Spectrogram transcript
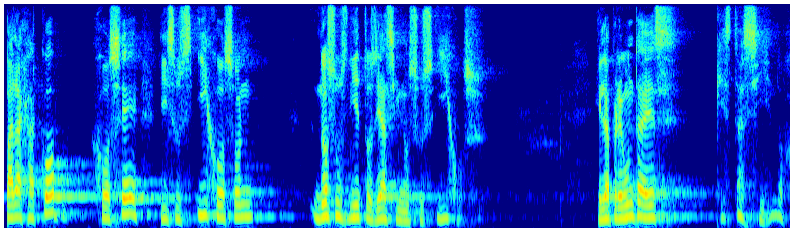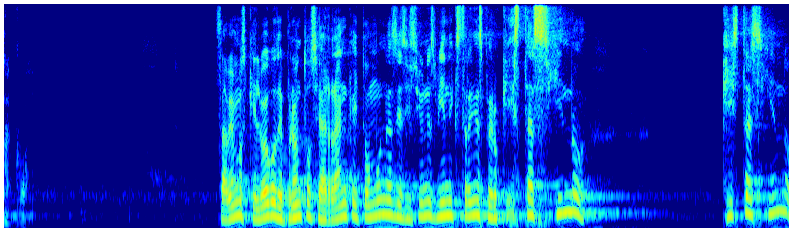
Para Jacob, José y sus hijos son no sus nietos ya, sino sus hijos. Y la pregunta es, ¿qué está haciendo Jacob? Sabemos que luego de pronto se arranca y toma unas decisiones bien extrañas, pero ¿qué está haciendo? ¿Qué está haciendo?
